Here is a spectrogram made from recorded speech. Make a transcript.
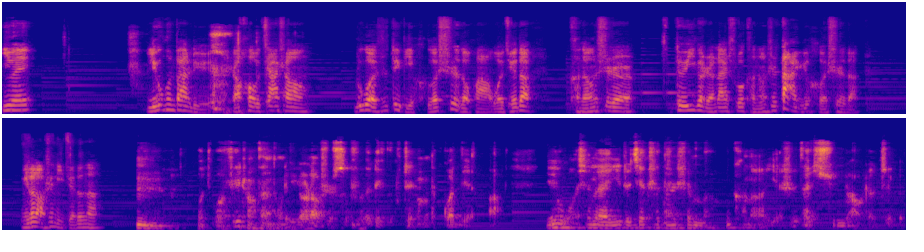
因为灵魂伴侣，然后加上如果是对比合适的话，我觉得可能是。对于一个人来说，可能是大于合适的。米勒老师，你觉得呢？嗯，我我非常赞同这个袁老师所说的这个这方面的观点啊，因为我现在一直坚持单身嘛，我可能也是在寻找着这个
